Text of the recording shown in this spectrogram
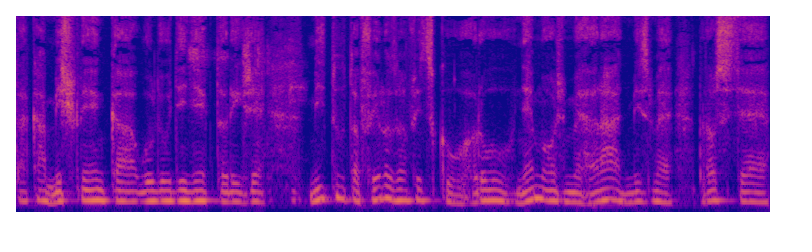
taká myšlienka u ľudí niektorých, že my túto filozofickú hru nemôžeme hrať, my sme proste e,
